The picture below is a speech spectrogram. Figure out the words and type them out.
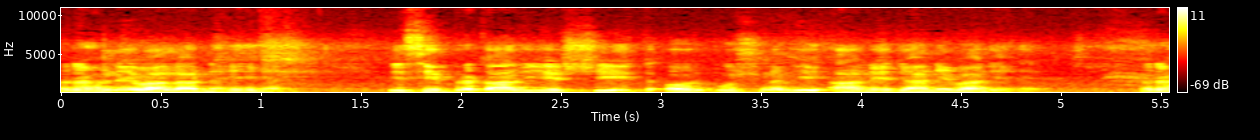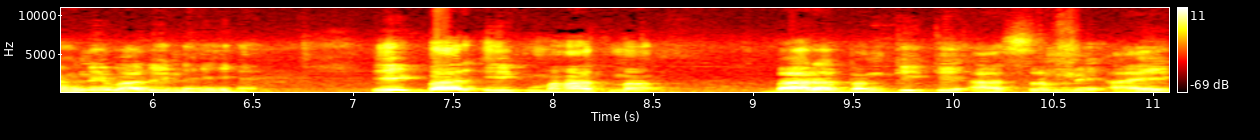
रहने वाला नहीं है। इसी प्रकार ये शीत और उष्ण भी आने जाने वाले हैं, रहने वाले नहीं हैं। एक बार एक महात्मा बाराबंकी के आश्रम में आए,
